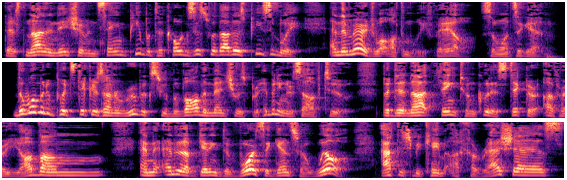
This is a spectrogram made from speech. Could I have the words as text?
that it's not in the nature of insane people to coexist with others peaceably, and the marriage will ultimately fail. So once again, the woman who put stickers on a Rubik's Cube of all the men she was prohibiting herself to, but did not think to include a sticker of her Yavam, and ended up getting divorced against her will after she became a Chareshes,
